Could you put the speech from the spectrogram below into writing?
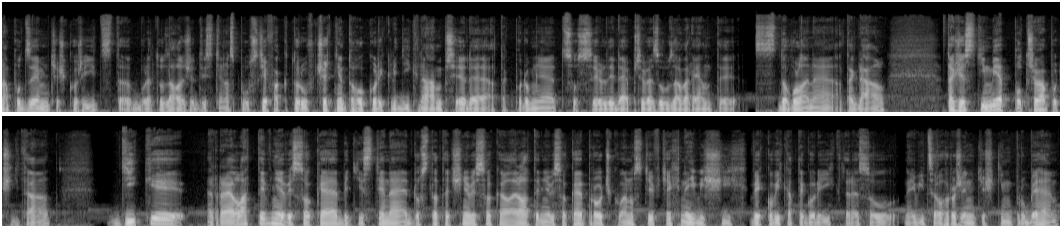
na podzim, těžko říct. Bude to záležet jistě na spoustě faktorů, včetně toho, kolik lidí k nám přijede a tak podobně, co si lidé přivezou za varianty z dovolené a tak dál. Takže s tím je potřeba počítat. Díky relativně vysoké, byť jistě ne dostatečně vysoké, ale relativně vysoké proočkovanosti v těch nejvyšších věkových kategoriích, které jsou nejvíce ohroženy těžkým průběhem,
